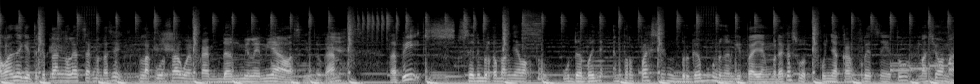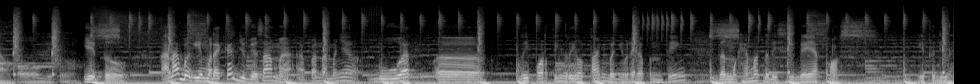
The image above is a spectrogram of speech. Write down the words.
awalnya gitu kita ngelihat segmentasi pelaku usaha UMKM dan milenials gitu kan. Tapi seiring berkembangnya waktu udah banyak enterprise yang bergabung dengan kita yang mereka punya coverage-nya itu nasional Oh gitu. gitu. Karena bagi mereka juga sama apa namanya buat eh, reporting real time bagi mereka penting dan menghemat dari sisi biaya cost. Itu dia.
